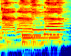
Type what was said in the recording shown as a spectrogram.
na na na.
